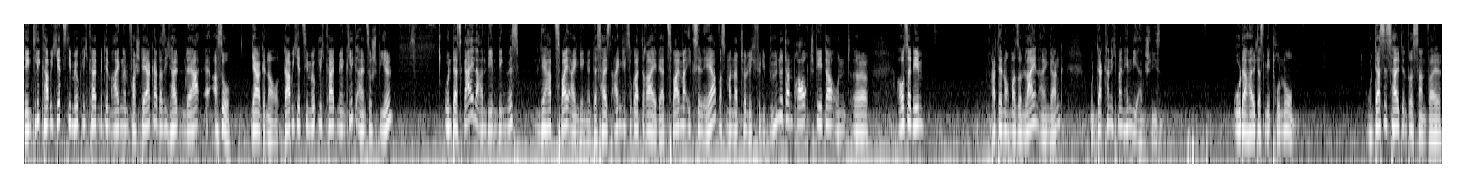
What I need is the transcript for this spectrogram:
Den Klick habe ich jetzt die Möglichkeit mit dem eigenen Verstärker, dass ich halt, der, äh, ach so, ja genau, da habe ich jetzt die Möglichkeit, mir einen Klick einzuspielen. Und das Geile an dem Ding ist, der hat zwei Eingänge, das heißt eigentlich sogar drei. Der hat zweimal XLR, was man natürlich für die Bühne dann braucht später und äh, außerdem hat er nochmal so einen Line-Eingang und da kann ich mein Handy anschließen. Oder halt das Metronom. Und das ist halt interessant, weil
